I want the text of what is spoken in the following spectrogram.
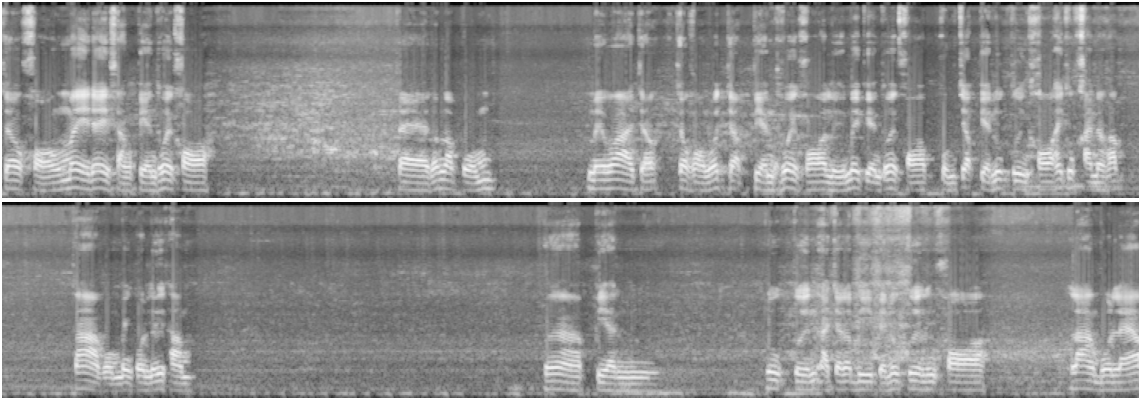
เจ้าของไม่ได้สั่งเปลี่ยนถ้วยคอ แต่สำหรับผมไม่ว่าเจ้าเจ้าของรถจะเปลี่ยนถ้วยคอ หรือไม่เปลี่ยนถ้วยคอ ผมจะเปลี่ยนลูกปืนคอให้ทุกคันนะครับ ถ้าผมเป็นคนรื้อทำเมื่อเปลี่ยนลูกปืนอาจจะระบีเปลี่ยนลูกปืนคอล่างบนแล้ว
